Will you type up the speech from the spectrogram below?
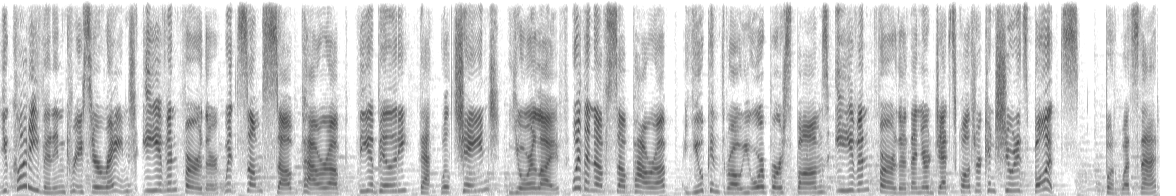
you could even increase your range even further with some sub power-up, the ability that will change your life. With enough sub power-up, you can throw your burst bombs even further than your jet squelcher can shoot its bullets. But what's that?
